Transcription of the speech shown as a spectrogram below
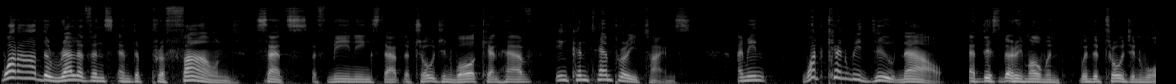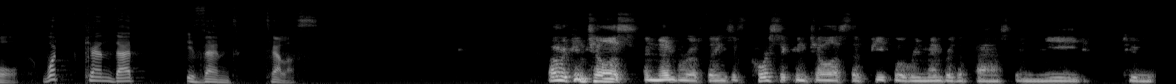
what are the relevance and the profound sets of meanings that the Trojan War can have in contemporary times? I mean, what can we do now at this very moment with the Trojan War? What can that event tell us? Well, it can tell us a number of things. Of course, it can tell us that people remember the past and need to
